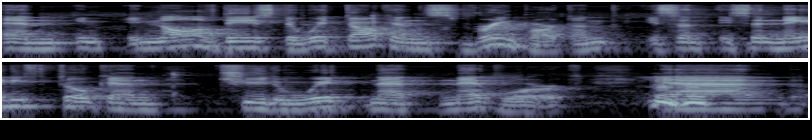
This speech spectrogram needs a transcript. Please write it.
And in, in all of this, the WIT token is very important. It's a, it's a native token to the Witnet network. Mm -hmm. And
